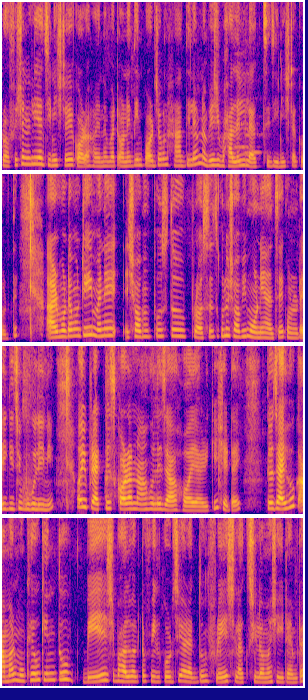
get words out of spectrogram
প্রফেশনালি আর জিনিসটাকে করা হয় না। বাট অনেক দিন পর যখন হাত দিলাম না, বেশ ভালোই লাগছে জিনিসটা করতে। আর মোটামুটি মানে সমস্ত প্রসেসগুলো সবই মনে আছে, কোনোটাই কিছু ভুলিনি। ওই প্র্যাকটিস করা না হলে যা হয় আর কি সেটাই। তো যাই হোক, আমার মুখেও কিন্তু বেশ ভালো একটা ফিল করছি আর একদম ফ্রেশ লাগছিল আমার সেই টাইমটা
